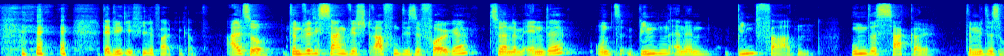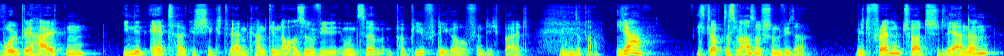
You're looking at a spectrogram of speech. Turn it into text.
Der hat wirklich viele Falten gehabt. Also, dann würde ich sagen, wir straffen diese Folge zu einem Ende und binden einen Bindfaden um das Sackerl, damit es wohlbehalten in den Äther geschickt werden kann, genauso wie unser Papierflieger hoffentlich bald. Wunderbar. Ja, ich glaube, das war's auch schon wieder. Mit Fred und George lernen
